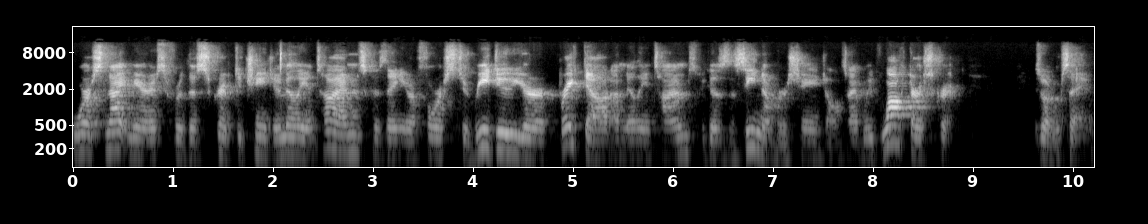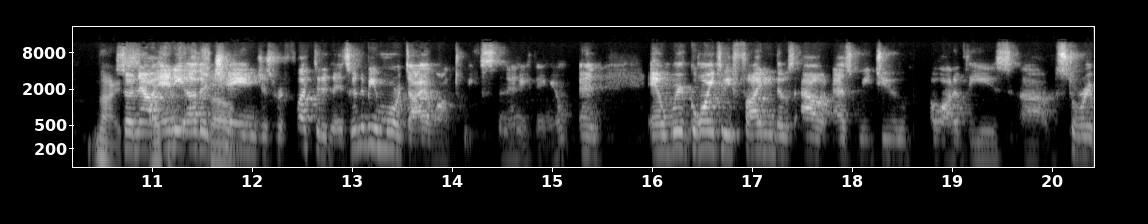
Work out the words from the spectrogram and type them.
worst nightmares for the script to change a million times because then you're forced to redo your breakdown a million times because the scene numbers change all the time. We've locked our script is what i'm saying nice so now okay. any other so... change is reflected in it it's going to be more dialogue tweaks than anything and, and and we're going to be finding those out as we do a lot of these um, story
